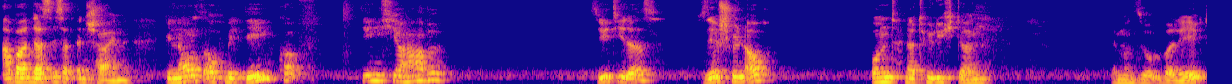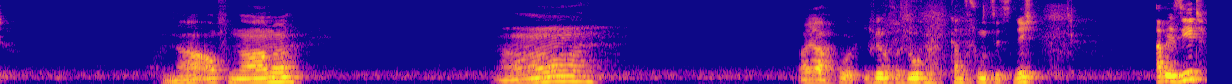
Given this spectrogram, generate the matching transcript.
Aber das ist das Entscheidende. Genauso auch mit dem Kopf, den ich hier habe. Seht ihr das? Sehr schön auch. Und natürlich dann, wenn man so überlegt, Nahaufnahme. Ah. ah ja, gut, ich will mal versuchen, ganz funktioniert jetzt nicht. Aber ihr seht,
